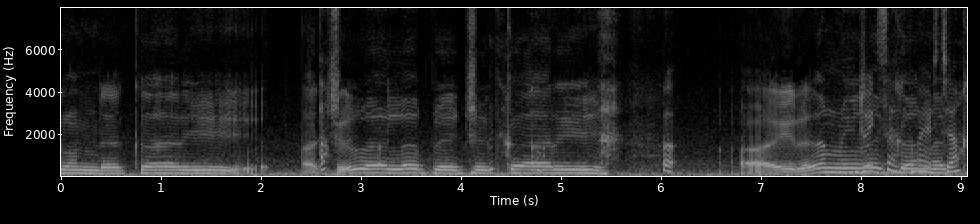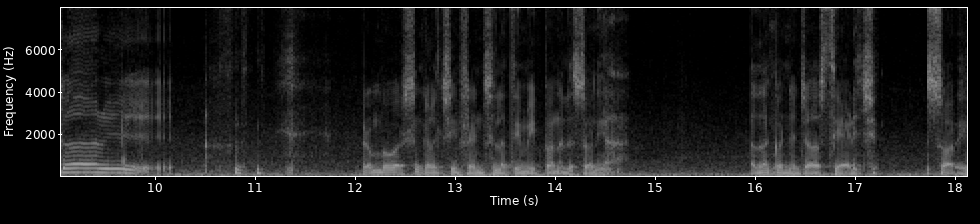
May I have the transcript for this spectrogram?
கொண்ட காரி அச்சுவல்ல பேச்சுக்காரி ஆயிரம் Drinks அதிகமாயிடுச்சா? காரி ரொம்ப வருஷம் கழிச்சு ஃப்ரெண்ட்ஸ் எல்லாத்தையும் மீட் பண்ணல சோனியா. அதான் கொஞ்சம் ஜாஸ்தி ஆயிடுச்சு. Sorry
